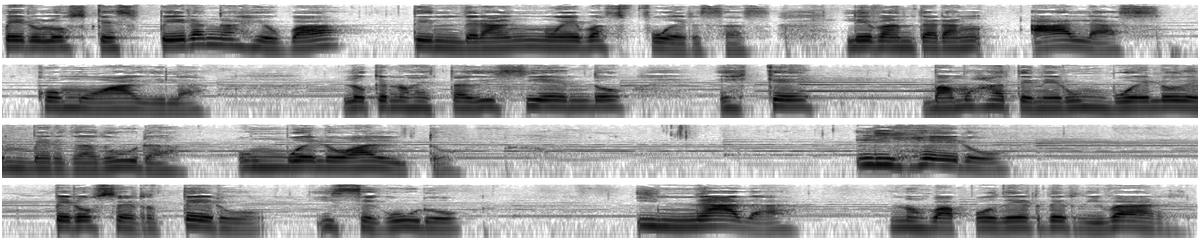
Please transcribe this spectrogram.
Pero los que esperan a Jehová tendrán nuevas fuerzas, levantarán alas como águila. Lo que nos está diciendo es que vamos a tener un vuelo de envergadura, un vuelo alto, ligero, pero certero y seguro, y nada nos va a poder derribar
